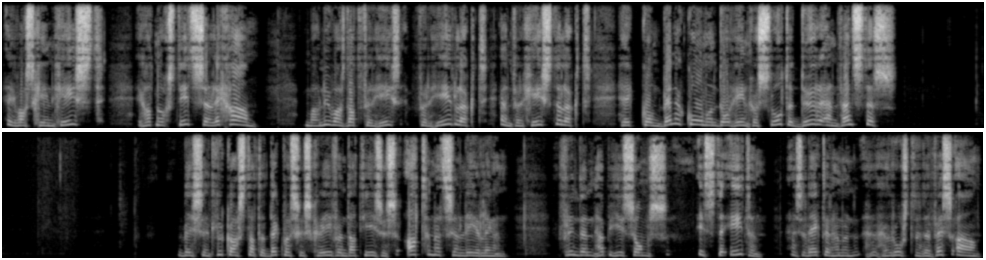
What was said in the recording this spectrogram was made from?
Hij was geen geest, hij had nog steeds zijn lichaam, maar nu was dat verheerlijkt en vergeestelijkt. Hij kon binnenkomen doorheen gesloten deuren en vensters. Bij Sint Lucas staat er dikwijls geschreven dat Jezus at met zijn leerlingen. Vrienden, heb je hier soms iets te eten? En ze reikten hem een geroosterde vis aan.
